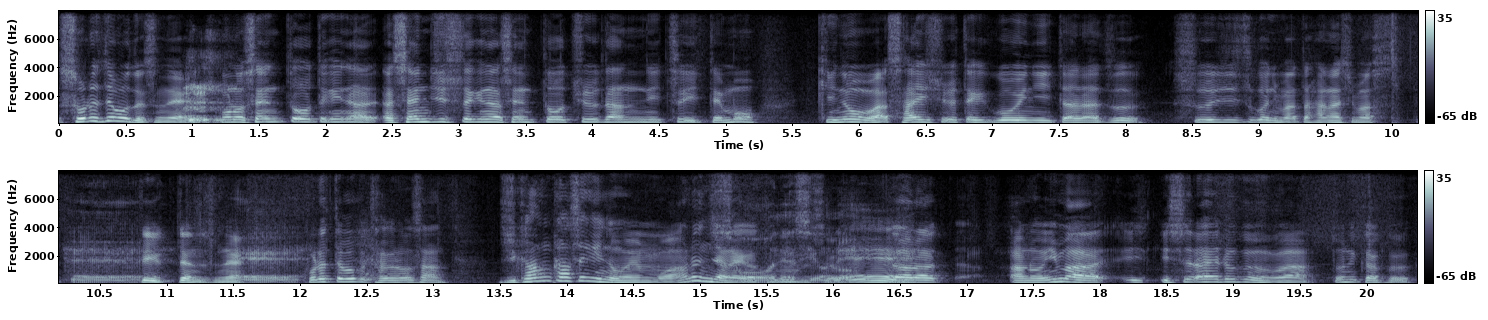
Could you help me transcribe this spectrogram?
それでもですね、この戦闘的な、戦術的な戦闘中断についても、昨日は最終的合意に至らず、数日後にまた話しますって言ってるんですね。これって僕、武野さん、時間稼ぎの面もあるんじゃないかと思うんですよ。すね、だからあの今、イスラエル軍はとにかく、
